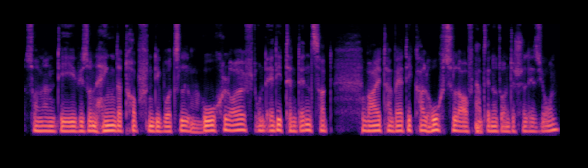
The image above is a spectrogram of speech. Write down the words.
sondern die wie so ein hängender Tropfen die Wurzel mhm. hochläuft und er die Tendenz hat, weiter vertikal hochzulaufen als endodontische Läsion.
